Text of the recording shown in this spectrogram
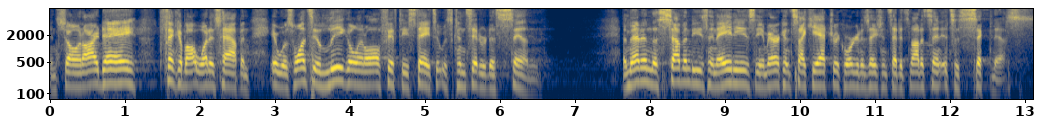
And so in our day, think about what has happened. It was once illegal in all 50 states, it was considered a sin. And then in the 70s and 80s, the American Psychiatric Organization said it's not a sin, it's a sickness.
